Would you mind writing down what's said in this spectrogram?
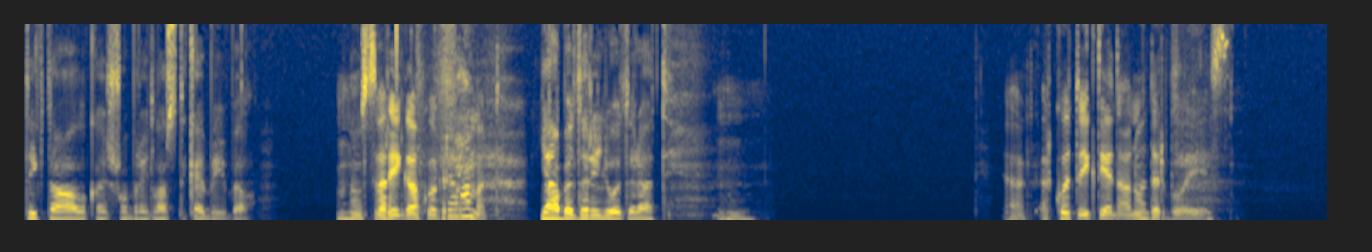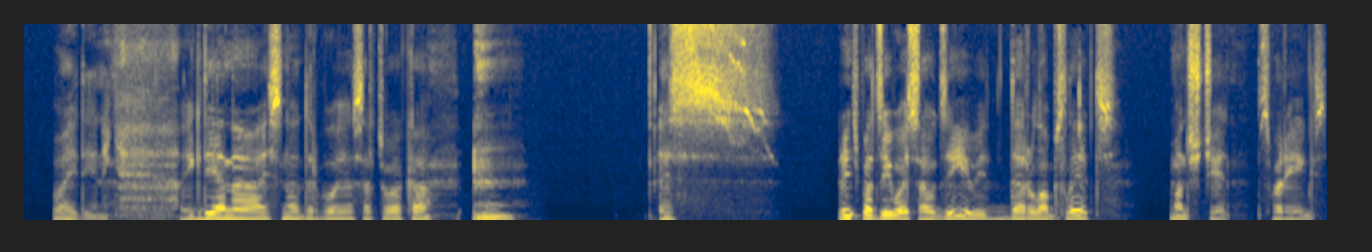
tik tālu, ka es šobrīd lasu tikai bībeli. Nu, svarīgāko grāmatu. Jā, bet arī ļoti reti. Mm. Ar ko tu ikdienā nodarbojies? Vai dieniņa. Ikdienā es nodarbojos ar to, ka es principā dzīvoju savu dzīvi, daru labas lietas, man šķiet svarīgas.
